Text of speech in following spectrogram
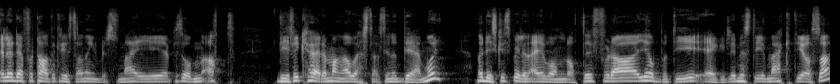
Eller det fortalte Christian Ingebrigtsen meg i episoden, at de fikk høre mange av Westlife sine demoer når de skulle spille inn A1-låter, for da jobbet de egentlig med Steve Mack, de også.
